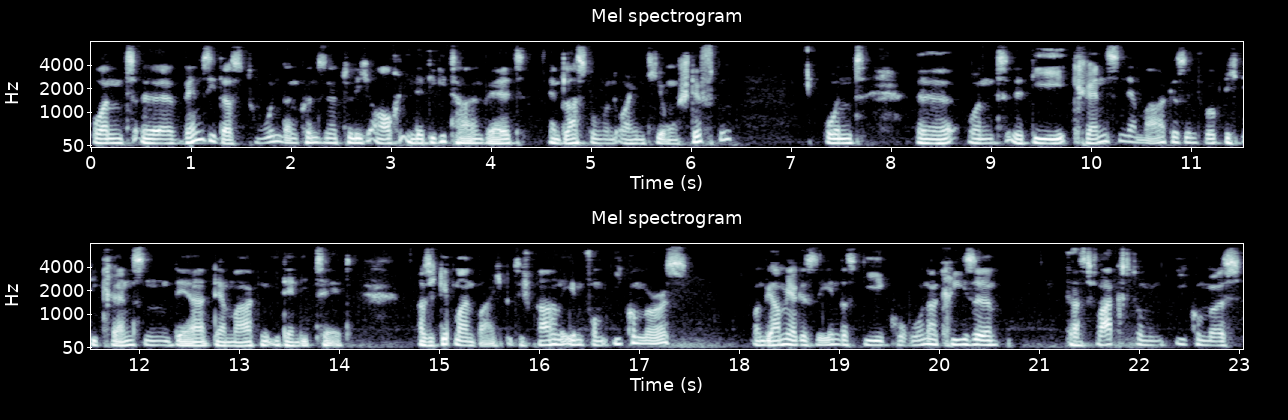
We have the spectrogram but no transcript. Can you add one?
Und äh, wenn sie das tun, dann können sie natürlich auch in der digitalen Welt Entlastung und Orientierung stiften. Und, äh, und die Grenzen der Marke sind wirklich die Grenzen der, der Markenidentität. Also ich gebe mal ein Beispiel. Sie sprachen eben vom E-Commerce und wir haben ja gesehen, dass die Corona-Krise das Wachstum im E-Commerce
